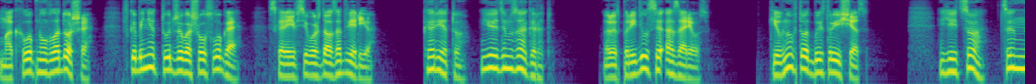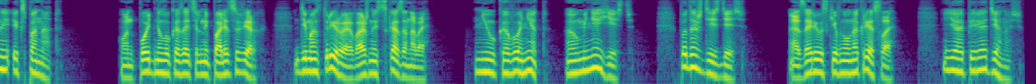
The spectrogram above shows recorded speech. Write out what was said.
Мак хлопнул в ладоши. В кабинет тут же вошел слуга. Скорее всего, ждал за дверью. «Карету. Едем за город», – распорядился Азариус. Кивнув, тот быстро исчез. «Яйцо – ценный экспонат». Он поднял указательный палец вверх, демонстрируя важность сказанного. «Ни у кого нет, а у меня есть. Подожди здесь». Азариус кивнул на кресло. «Я переоденусь».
